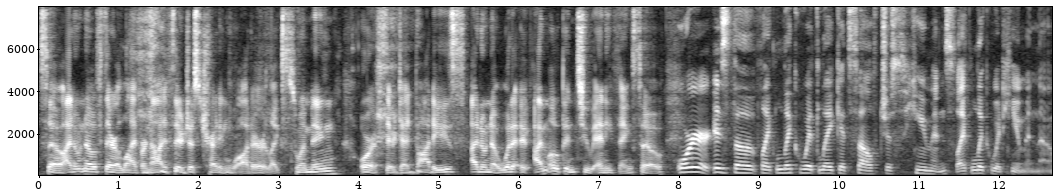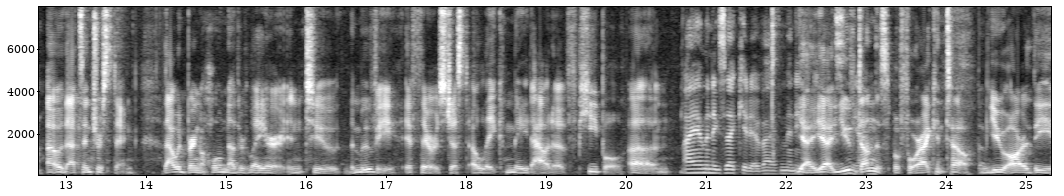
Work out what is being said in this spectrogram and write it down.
So I don't know if they're alive or not, if they're just treading water, like swimming, or if they're dead bodies. I don't know. What I'm open to anything. So Or is the like liquid lake itself just humans, like liquid human though? Oh, that's interesting. That would bring a whole nother layer into the movie if there was just a lake made out of people. Um, I am an executive. I have many. yeah, yeah, ideas. you've Yeah. done this before, I can tell. You are the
